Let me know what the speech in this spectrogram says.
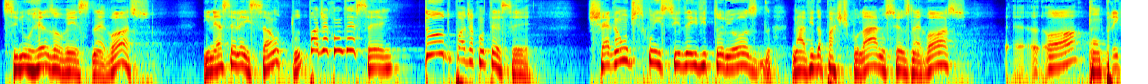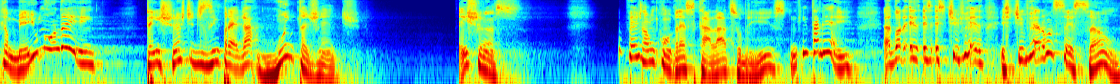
se não resolver esse negócio, e nessa eleição tudo pode acontecer, hein? Tudo pode acontecer. Chega um desconhecido aí vitorioso na vida particular, nos seus negócios, é, ó, complica meio mundo aí, hein? Tem chance de desempregar muita gente. Tem chance. Veja lá um congresso calado sobre isso, ninguém tá nem aí. Agora, eles, tiver, eles tiveram uma sessão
